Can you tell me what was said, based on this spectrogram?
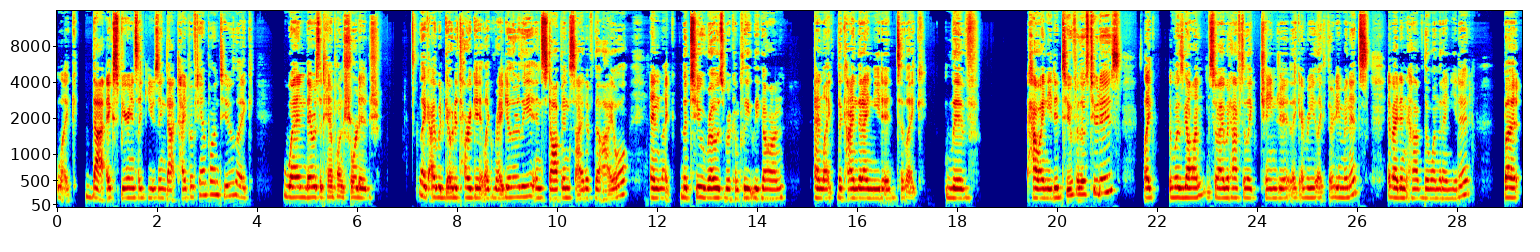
like that experience like using that type of tampon too, like when there was a tampon shortage, like I would go to Target like regularly and stop inside of the aisle and like the two rows were completely gone and like the kind that I needed to like live how I needed to for those 2 days like it was gone. So I would have to like change it like every like 30 minutes if I didn't have the one that I needed. But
